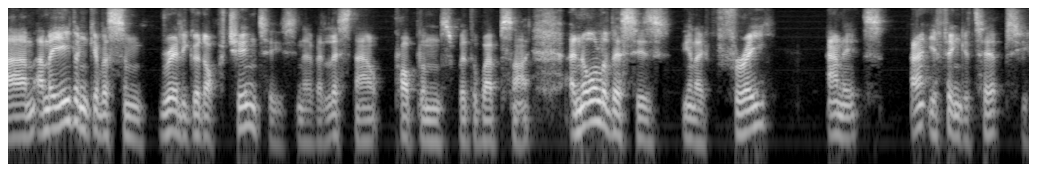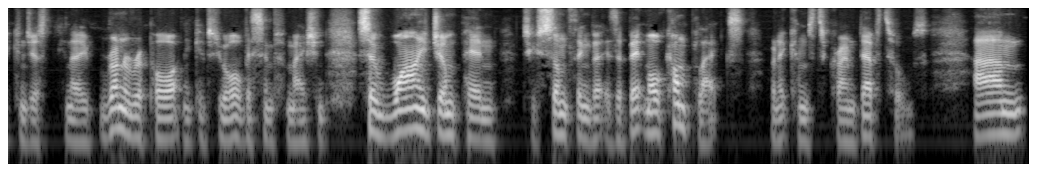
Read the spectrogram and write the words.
Um, and they even give us some really good opportunities. You know, they list out problems with the website. And all of this is, you know, free and it's at your fingertips. You can just, you know, run a report and it gives you all this information. So why jump in to something that is a bit more complex when it comes to Chrome DevTools? Um,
